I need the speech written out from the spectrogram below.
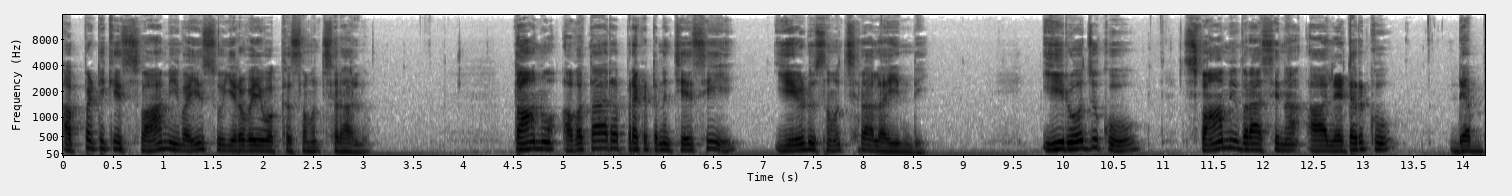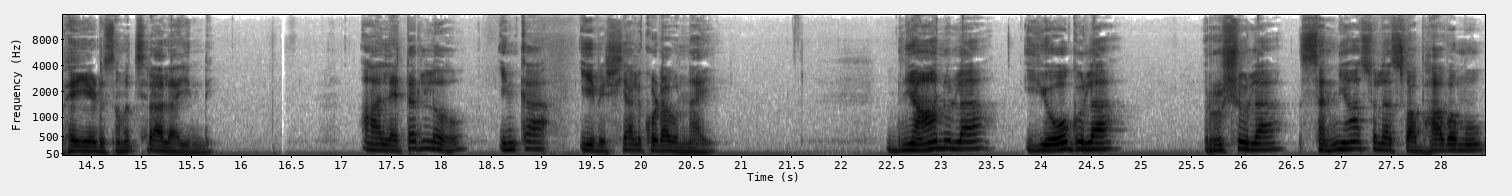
అప్పటికే స్వామి వయస్సు ఇరవై ఒక్క సంవత్సరాలు. తాను అవతార ప్రకటన చేసి ఏడు సంవత్సరాలు అయింది ఈ రోజుకు స్వామి వ్రాసిన ఆ లెటర్కు డెబ్భై ఏడు సంవత్సరాలు అయింది ఆ లెటర్లో ఇంకా ఈ విషయాలు కూడా ఉన్నాయి. జ్ఞానుల యోగుల ఋషుల సన్యాసుల స్వభావము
